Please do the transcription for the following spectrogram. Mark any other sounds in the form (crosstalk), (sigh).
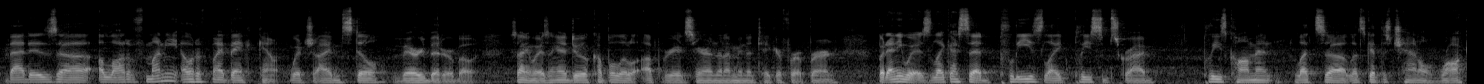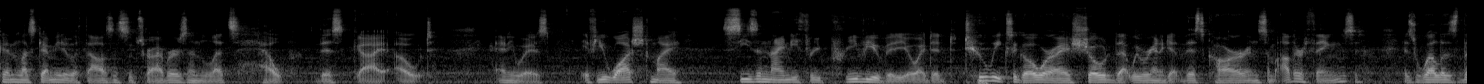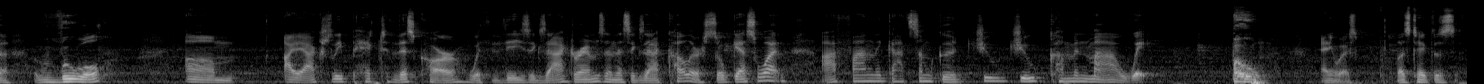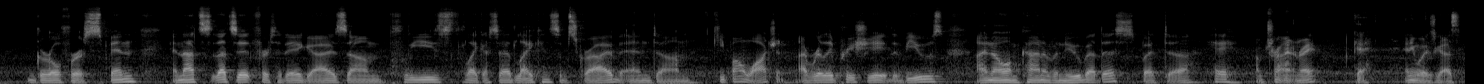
that is uh, a lot of money out of my bank account, which I'm still very bitter about. So anyways, I'm going to do a couple little upgrades here, and then I'm going to take her for a burn. But anyways, like I said, please like, please subscribe, please comment. Let's uh, let's get this channel rocking. Let's get me to a thousand subscribers and let's help this guy out. Anyways, if you watched my season 93 preview video I did two weeks ago where I showed that we were going to get this car and some other things, as well as the Vuhl, um, I actually picked this car with these exact rims and this exact color. So guess what? I finally got some good juju coming my way. Boom. Anyways, let's take this girl for a spin. And that's that's it for today guys. Um, please like i said like and subscribe and um, keep on watching. I really appreciate the views. I know i'm kind of a noob at this but uh, hey i'm trying right? Okay. Anyways guys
